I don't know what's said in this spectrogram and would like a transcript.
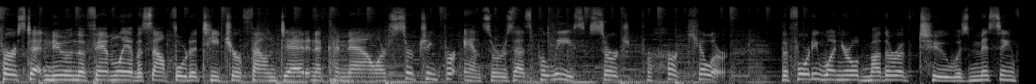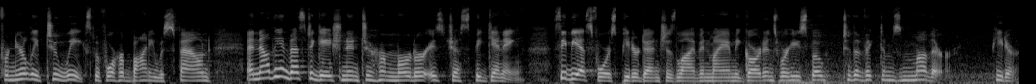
First at noon, the family of a South Florida teacher found dead in a canal are searching for answers as police search for her killer. The 41 year old mother of two was missing for nearly two weeks before her body was found, and now the investigation into her murder is just beginning. CBS 4's Peter D'Oench is live in Miami Gardens where he spoke to the victim's mother. Peter.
